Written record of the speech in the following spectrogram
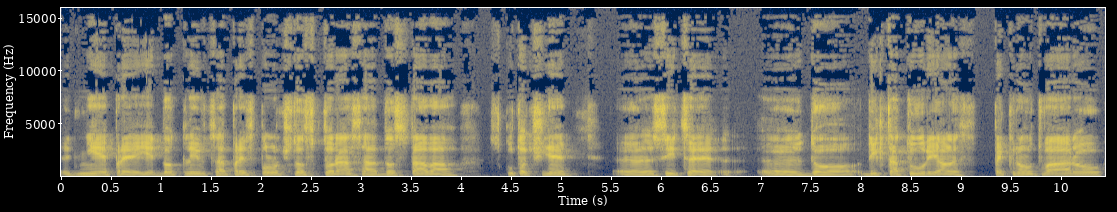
nie pre jednotlivca, pre spoločnosť, ktorá sa dostáva skutočne e, síce e, do diktatúry, ale s peknou tvárou,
